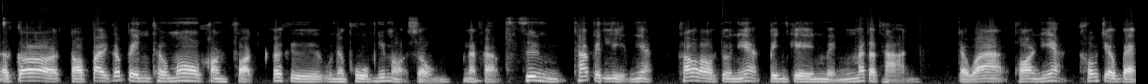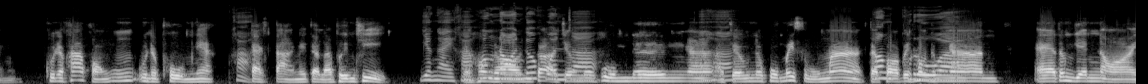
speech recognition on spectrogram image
แล้วก็ต่อไปก็เป็น thermal comfort ก็คืออุณหภูมิที่เหมาะสมนะครับ ซึ่งถ้าเป็นลีดเนี่ยเขาเอาตัวเนี้ยเป็นเกณฑ์เหมือนมาตรฐาน แต่ว่าพอเนี้ยเขาจะแบ่งคุณภาพของอุณหภูมิเนี่ย แตกต่างในแต่ละพื้นที่ยังไงคะห้องนอนก็ควรจะอุณหภูมิหนึ่งอาจจะอุณหภูมิไม่สูงมาก แต่พอเป็นห้องทำงาน แอร์ต้องเย็นหน่อย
